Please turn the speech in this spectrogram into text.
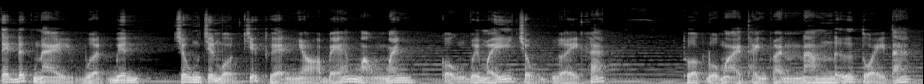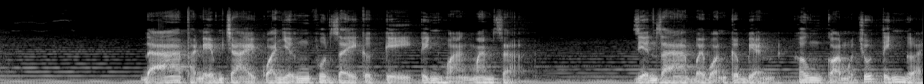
tên Đức này vượt biên, chung trên một chiếc thuyền nhỏ bé mỏng manh cùng với mấy chục người khác, thuộc đủ mọi thành phần nam nữ tuổi tác. Đã phải nếm trải qua những phút giây cực kỳ kinh hoàng man sợ diễn ra bởi bọn cướp biển không còn một chút tính người.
